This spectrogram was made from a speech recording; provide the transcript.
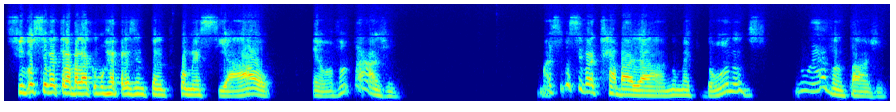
Se você vai trabalhar como representante comercial, é uma vantagem. Mas se você vai trabalhar no McDonald's, não é vantagem.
